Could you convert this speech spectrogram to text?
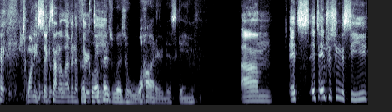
26 on 11 to Brooke 13. Lopez was water this game. Um, it's it's interesting to see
